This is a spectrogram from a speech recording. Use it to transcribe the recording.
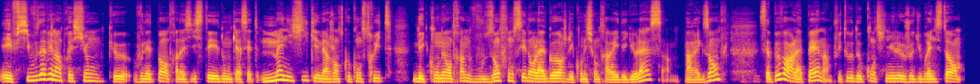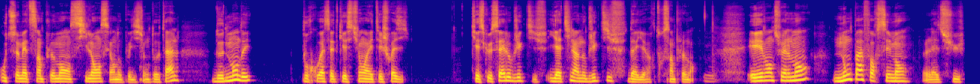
Et si vous avez l'impression que vous n'êtes pas en train d'assister donc à cette magnifique émergence co-construite, mais qu'on est en train de vous enfoncer dans la gorge des conditions de travail dégueulasses, par exemple, ça peut valoir la peine, plutôt de continuer le jeu du brainstorm ou de se mettre simplement en silence et en opposition totale, de demander pourquoi cette question a été choisie. Qu'est-ce que c'est l'objectif? Y a-t-il un objectif d'ailleurs, tout simplement? Et éventuellement, non pas forcément là-dessus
